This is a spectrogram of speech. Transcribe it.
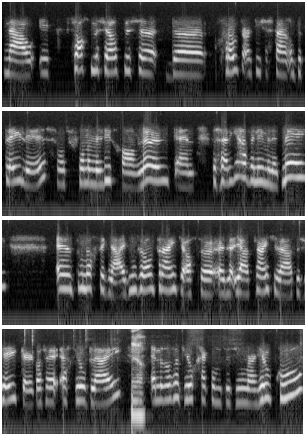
Nou, ik zag mezelf tussen de grote artiesten staan op de playlist. Want ze vonden mijn lied gewoon leuk. En ze zeiden, ja, we nemen het mee. En toen dacht ik, nou, ik moet wel een traantje achter, eh, ja, een traantje laten, zeker. Ik was e- echt heel blij. Ja. En dat was ook heel gek om te zien, maar heel cool.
